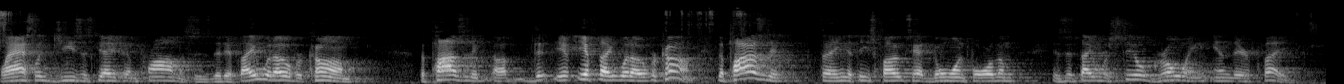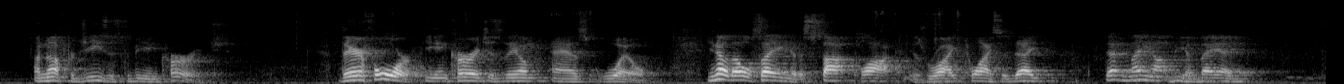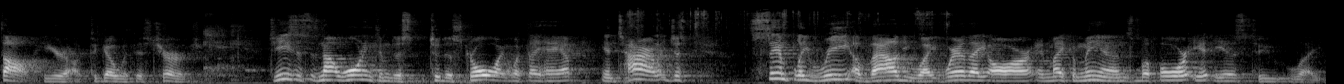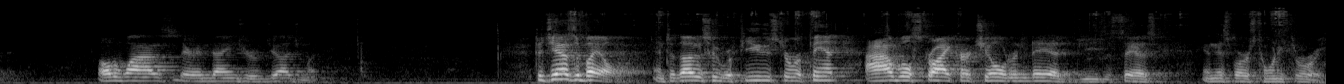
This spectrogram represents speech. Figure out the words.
Lastly, Jesus gave them promises that if they would overcome the positive, uh, if, if they would overcome, the positive thing that these folks had going for them is that they were still growing in their faith enough for Jesus to be encouraged. Therefore, he encourages them as well. You know the old saying that a stop clock is right twice a day? That may not be a bad thought here to go with this church. Jesus is not wanting them to, to destroy what they have entirely, just simply reevaluate where they are and make amends before it is too late. Otherwise, they're in danger of judgment. To Jezebel, and to those who refuse to repent, I will strike her children dead, Jesus says in this verse 23.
